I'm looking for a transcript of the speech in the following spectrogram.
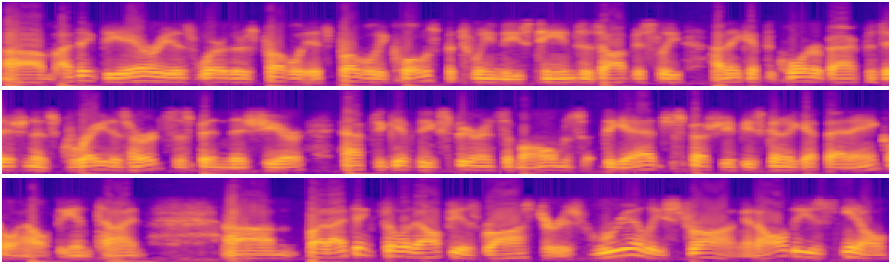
Um, I think the areas where there's probably it's probably close between these teams is obviously I think at the quarterback position, as great as Hurts has been this year, have to give the experience of Mahomes the edge, especially if he's going to get that ankle healthy in time. Um, but I think Philadelphia's roster is really strong, and all these you know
